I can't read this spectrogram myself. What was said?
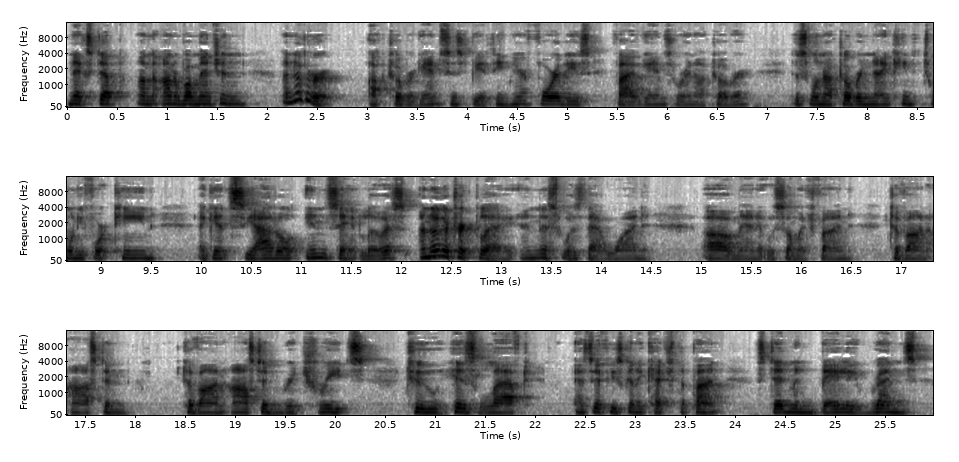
Next up on the honorable mention, another October game seems to be a theme here. Four of these five games were in October. This one, October 19th, 2014, against Seattle in St. Louis. Another trick play, and this was that one. Oh man, it was so much fun. Tavon Austin. Tavon Austin retreats to his left as if he's going to catch the punt. Stedman Bailey runs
